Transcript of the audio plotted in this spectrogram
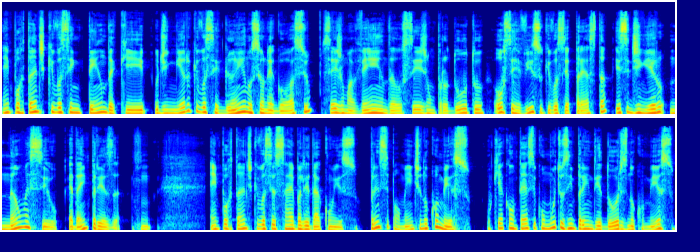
É importante que você entenda que o dinheiro que você ganha no seu negócio, seja uma venda, ou seja um produto ou serviço que você presta, esse dinheiro não é seu, é da empresa. É importante que você saiba lidar com isso, principalmente no começo. O que acontece com muitos empreendedores no começo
